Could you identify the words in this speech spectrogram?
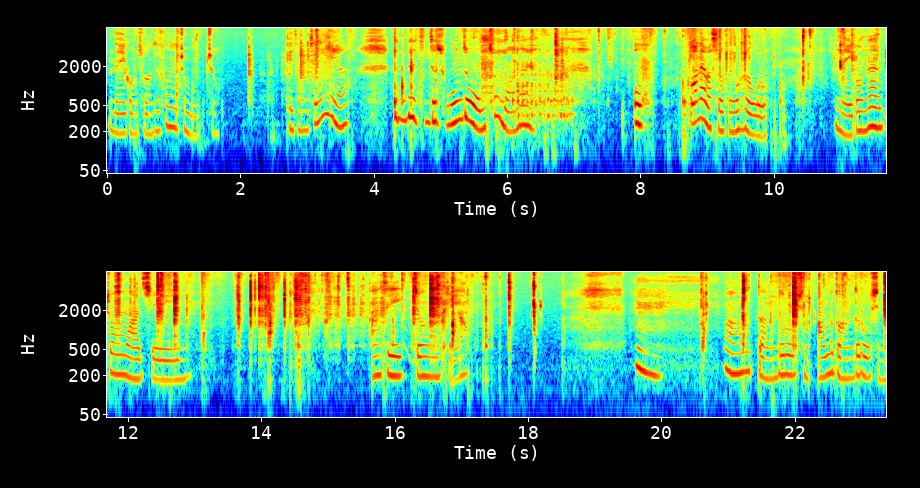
근데 이건 저한테 손에 좀 묻죠. 그게 단점이에요. 근데 진짜 좋은 점 엄청 많아요. 오, 꺼내봤어요, 본거석으로. 근데 이거는 좀 아직, 아직 좀 그래요. 음, 아무것도 안 들어오신, 아무도 안 들어오시네?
